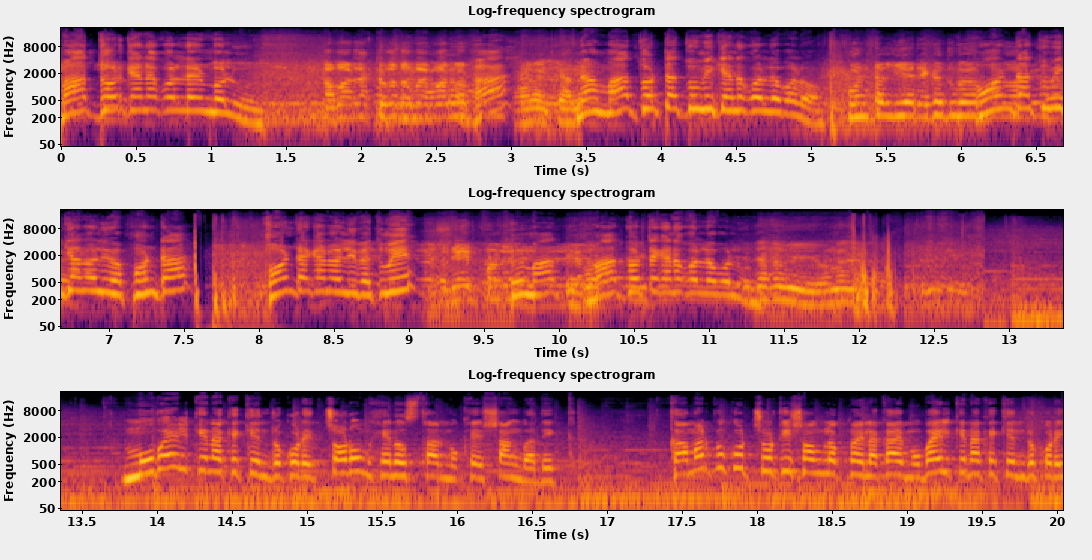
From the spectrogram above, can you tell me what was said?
মারধর কেন করলেন বলুন? আবার একটা কথা ভাই বারবার হ্যাঁ? না মারধরটা তুমি কেন করলে বলো? ফোনটা নিয়ে রেখে দেবে ফোনটা তুমি কেন নিবে? ফোনটা? ফোনটা কেন নিবে তুমি? তুমি মার- মারধরটা কেন করলে বলুন? মোবাইল কেনাকে কেন্দ্র করে চরম হেনস্থার মুখে সাংবাদিক। কামারপুকুর চটি সংলগ্ন এলাকায় মোবাইল কেনাকে কেন্দ্র করে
